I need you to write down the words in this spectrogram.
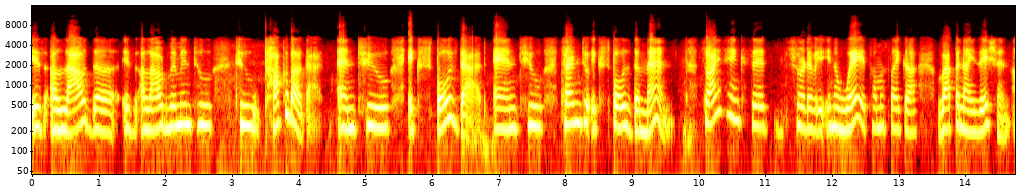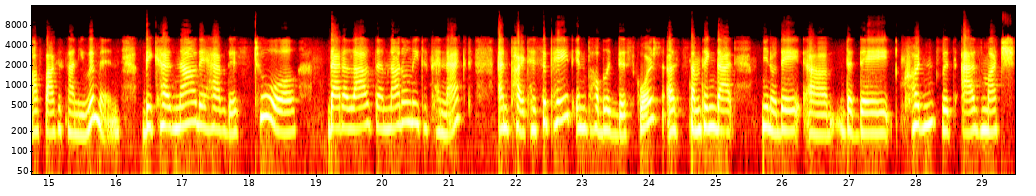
is allowed the is allowed women to to talk about that and to expose that and to threaten to expose the men. So I think that sort of in a way it's almost like a weaponization of Pakistani women because now they have this tool that allows them not only to connect and participate in public discourse as something that you know they um, that they couldn't with as much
